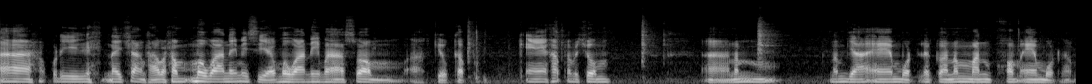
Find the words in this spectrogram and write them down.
อ่าพอดีนายช่างถามว่าทำเมื่อวานนี้ไม่เสีย เมื่อวานนี้มาซ่อมอเกี่ยวกับแอร์ครับท่านผู้ชม อ่าน้ำน้ำยาแอร์หมด แล้วก็น้ำมันคอมแอร์หมดครับ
